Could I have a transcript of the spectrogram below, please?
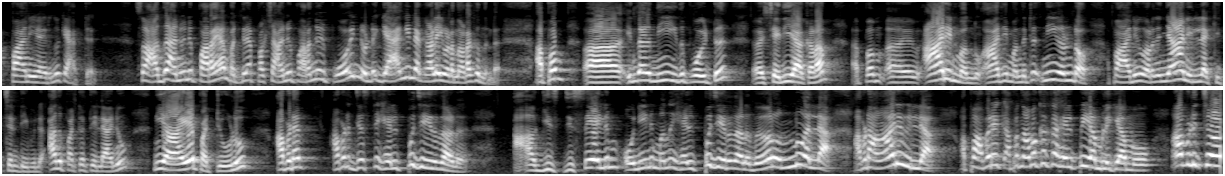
അപ്പാനിയായിരുന്നു ക്യാപ്റ്റൻ സോ അത് അനുവിന് പറയാൻ പറ്റില്ല. പക്ഷെ അനു പറഞ്ഞൊരു പോയിന്റ് ഉണ്ട്. ഗ്യാങ്ങിന്റെ കളി ഇവിടെ നടക്കുന്നുണ്ട്. അപ്പം എന്തായാലും എന്താ നീ ഇത് പോയിട്ട് ശരിയാക്കണം. അപ്പം ആര്യൻ വന്നു. ആര്യൻ വന്നിട്ട് നീ ഉണ്ടോ? അപ്പോൾ അനു പറഞ്ഞു ഞാനില്ല കിച്ചൺ ടീമിൽ അത് പറ്റത്തില്ല അനു. നീ ആയേ പറ്റുള്ളൂ. അവിടെ അവിടെ ജസ്റ്റ് ഹെൽപ്പ് ചെയ്തതാണ്. ജിസേലും ഒനീനും വന്ന് ഹെൽപ്പ് ചെയ്യുന്നതാണ് വേറെ ഒന്നുമല്ല അവിടെ ആരുമില്ല. അപ്പൊ അവരെ അപ്പൊ നമുക്കൊക്കെ ഹെൽപ്പ് ചെയ്യാൻ വിളിക്കാമോ? ആ വിളിച്ചോ?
